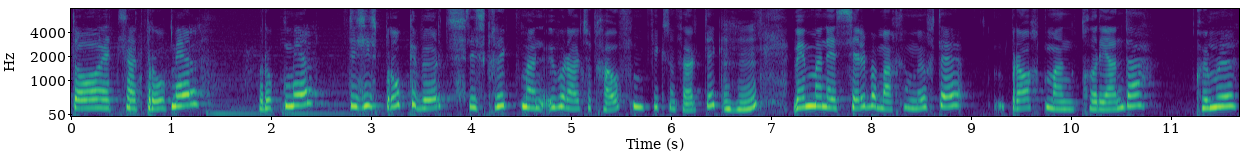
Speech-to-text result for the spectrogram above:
da jetzt Brotmehl, Roggenmehl. Das ist Brotgewürz, das kriegt man überall zu kaufen, fix und fertig. Wenn man es selber machen möchte, braucht man Koriander, Kümmel,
